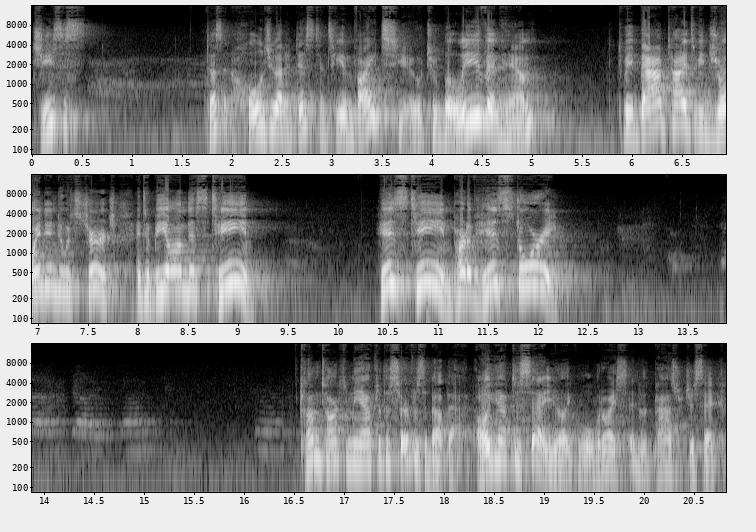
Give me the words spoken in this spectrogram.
Jesus doesn't hold you at a distance. He invites you to believe in him, to be baptized, to be joined into his church, and to be on this team. His team, part of his story. Come talk to me after the service about that. All you have to say, you're like, well, what do I say to the pastor? Just say,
